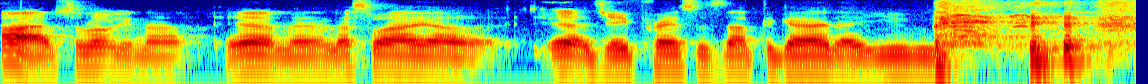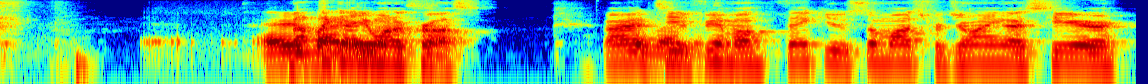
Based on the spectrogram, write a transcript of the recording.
Ah, absolutely not. Yeah, man. That's why. Uh, yeah, Jay Prince is not the guy that you. Everybody Not the guy you want to cross. All right, Teofimo, thank you so much for joining us here.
